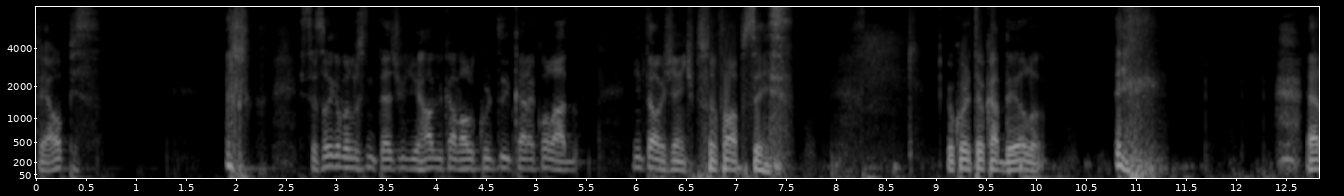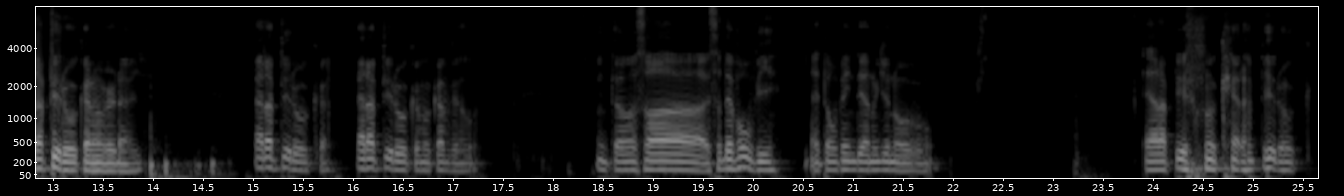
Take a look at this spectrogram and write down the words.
Phelps? Extensão de cabelo sintético de rabo de cavalo curto e encaracolado. Então, gente, preciso falar pra vocês. Eu cortei o cabelo. Era peruca, na verdade. Era peruca. Era peruca meu cabelo. Então eu só, eu só devolvi. Né? Aí estão vendendo de novo. Era peruca, era peruca.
